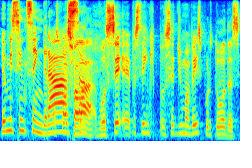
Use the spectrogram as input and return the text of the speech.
Eu me sinto sem Mas graça. posso falar? Você, é, você tem que, você de uma vez por todas,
